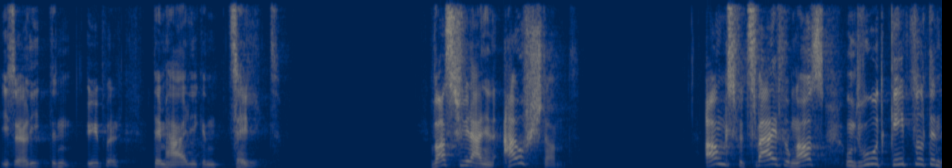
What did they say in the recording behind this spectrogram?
Israeliten über dem heiligen Zelt. Was für einen Aufstand! Angst, Verzweiflung, Hass und Wut gipfelten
